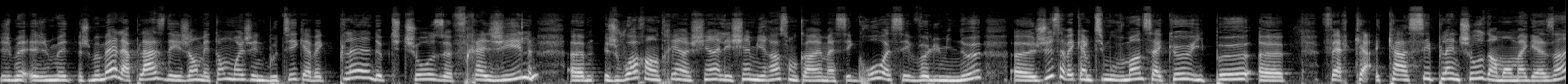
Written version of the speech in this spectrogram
je me, je me, je me mets à la place des gens. Mettons, moi, j'ai une boutique avec plein de petites choses fragiles. Euh, je vois rentrer un chien. Les chiens Mira sont quand même assez gros, assez volumineux. Euh, juste avec un petit mouvement de sa queue, il peut faire casser plein de choses dans mon magasin.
